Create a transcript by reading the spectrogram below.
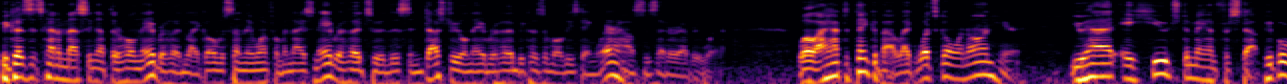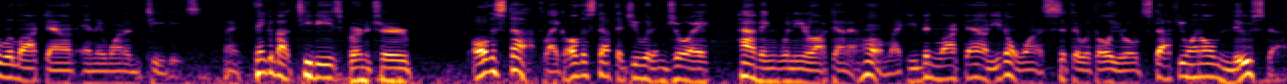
because it's kind of messing up their whole neighborhood. Like all of a sudden they went from a nice neighborhood to this industrial neighborhood because of all these dang warehouses that are everywhere. Well, I have to think about like what's going on here. You had a huge demand for stuff. People were locked down and they wanted TVs, right? Think about TVs, furniture, all the stuff, like all the stuff that you would enjoy having when you're locked down at home. Like you've been locked down, you don't want to sit there with all your old stuff. You want all new stuff.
